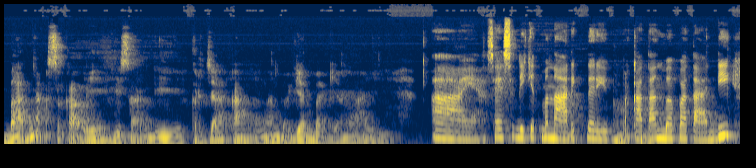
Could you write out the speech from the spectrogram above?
banyak sekali bisa dikerjakan dengan bagian-bagian lain. Ah ya, saya sedikit menarik dari perkataan Bapak tadi.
